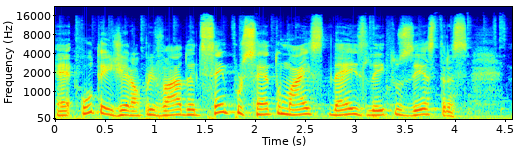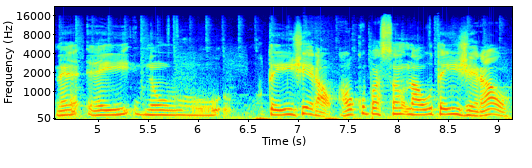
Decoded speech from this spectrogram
é, UTI geral privado é de 100% mais 10 leitos extras, né? É aí no UTI geral. A ocupação na UTI geral,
